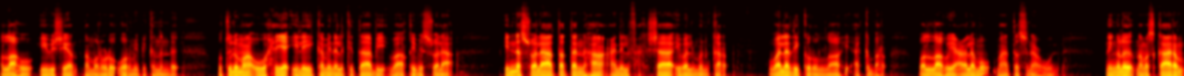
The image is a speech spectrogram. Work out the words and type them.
അള്ളാഹു ഈ വിഷയം നമ്മളോട് ഓർമ്മിപ്പിക്കുന്നുണ്ട്. ഉത്തുലുമ ഊഹയ ഇലൈ മിനൽ കിതാബി വാക്കിമിസ്വല ഇന്ന സ്വലാത്ത തൻഹ അനിൽ ഫഹ്ഷ ഇവൽ മുൻകർ. വലദിക്കുറുല്ലാഹി അക്ബർ. വല്ലാഹു യാലമു മാത്തസ്നഊൻ നിങ്ങൾ നമസ്കാരം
